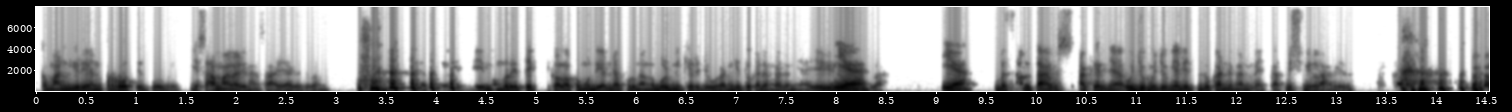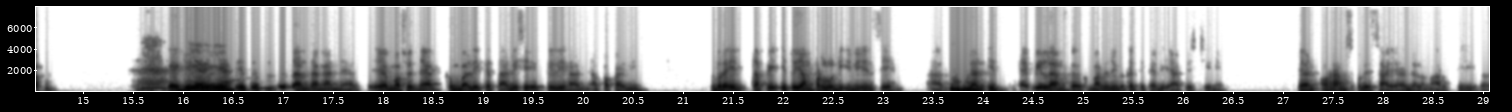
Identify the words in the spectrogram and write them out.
kemandirian perut itu ya sama lah dengan saya gitu kan ya, mengkritik kalau kemudian dapur nggak ngebul mikir juga kan gitu kadang-kadang ya ya gitu yeah. lah Iya. Yeah. But sometimes akhirnya ujung-ujungnya ditentukan dengan nekat Bismillah gitu. kayak gitu yeah, yeah. Itu, itu tantangannya ya maksudnya kembali ke tadi sih pilihan apakah ini sebenarnya tapi itu yang perlu diiniin sih. Nah, mm-hmm. dan itu, saya bilang ke kemarin juga ketika di apis ini. Dan orang seperti saya dalam arti e,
